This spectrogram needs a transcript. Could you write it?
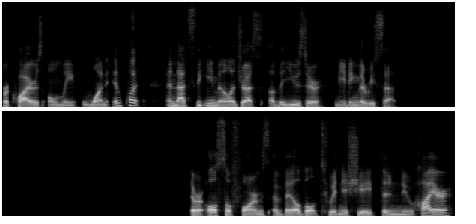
requires only one input and that's the email address of the user needing the reset. There are also forms available to initiate the new hire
